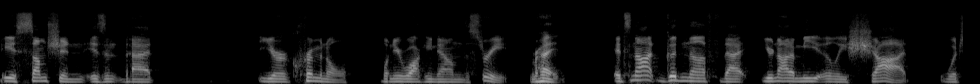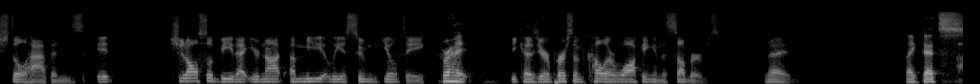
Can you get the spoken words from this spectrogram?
the assumption isn't that you're a criminal when you're walking down the street. right. it's not good enough that you're not immediately shot, which still happens. It should also be that you're not immediately assumed guilty Right. because you're a person of color walking in the suburbs. Right. Like that's. I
